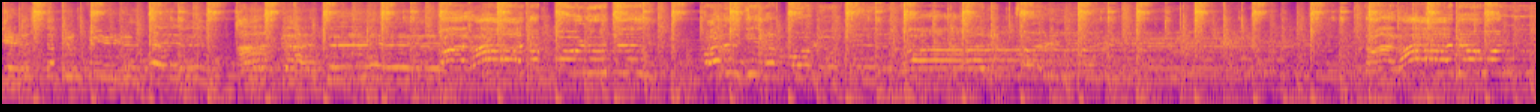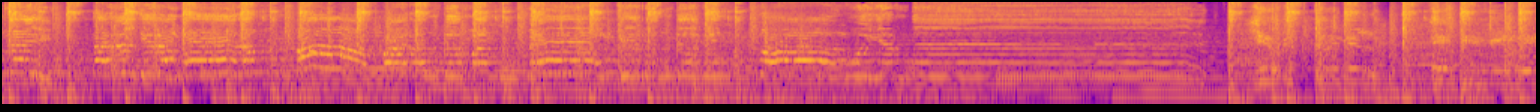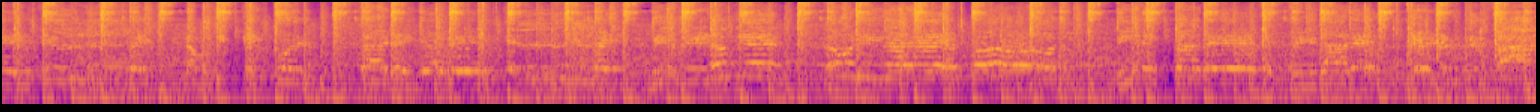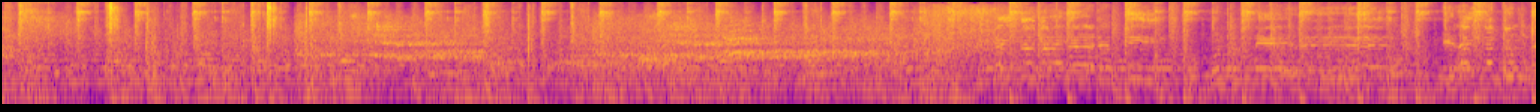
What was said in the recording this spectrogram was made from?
எழுத்த பின் விழுதல் ஆகாது. வராத பொழுது வருகிற பொழுது வாருக்குள் தராத ஒன்றை தருகிற நேரம் பறந்து மண் மேல் இருந்து போல் உயர்ந்து. நிலைக்கட்டும்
